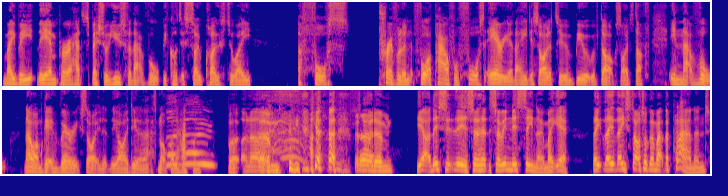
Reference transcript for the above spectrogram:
Maybe the Emperor had special use for that vault because it's so close to a a force prevalent for a powerful force area that he decided to imbue it with dark side stuff in that vault. Now I'm getting very excited at the idea that that's not going to happen. But I know. um, yeah, but um, yeah, this is yeah, so. So in this scene, though, mate, yeah, they they they start talking about the plan, and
